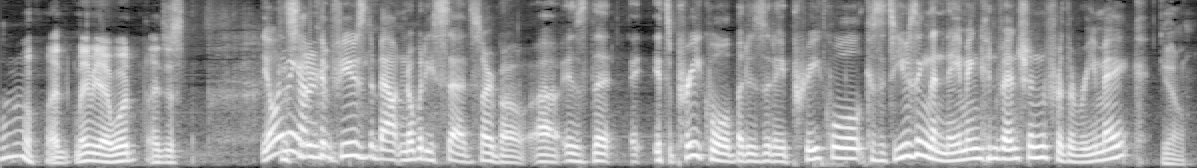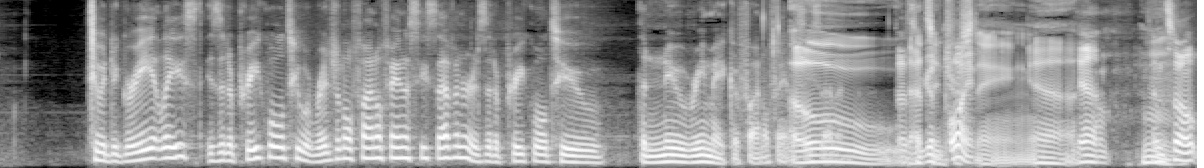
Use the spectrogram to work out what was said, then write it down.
I don't know. I, maybe I would. I just The only thing I'm confused about, nobody said, sorry, Bo, uh, is that it's a prequel, but is it a prequel? Because it's using the naming convention for the remake you know, to a degree, at least. Is it a prequel to original Final Fantasy VII, or is it a prequel to the new remake of Final Fantasy VII? oh, That's that's, a good point. interesting. Yeah. yeah. And so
